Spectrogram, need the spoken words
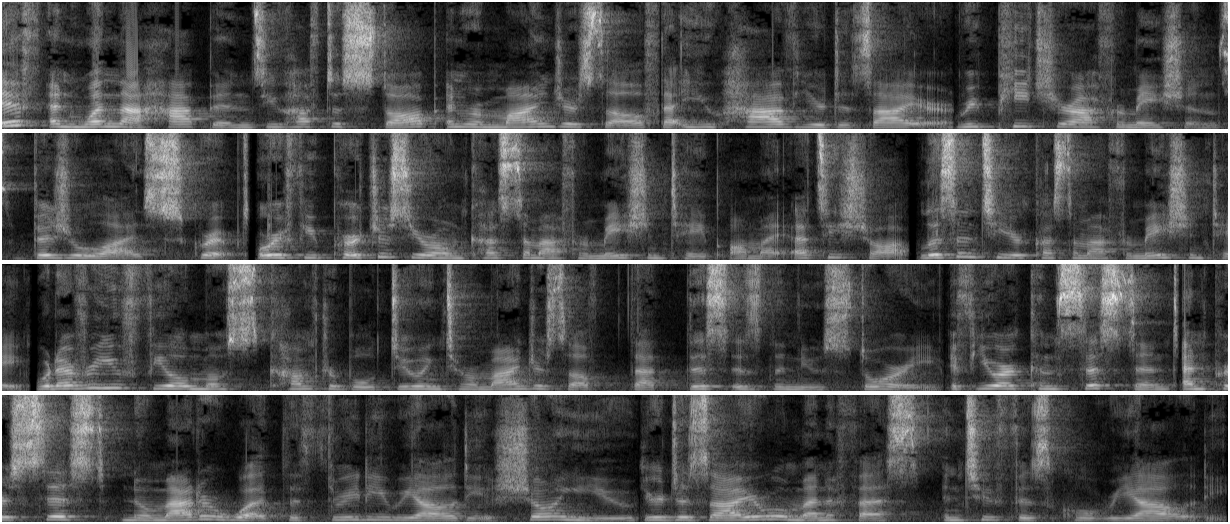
If and when that happens, you have to stop and remind yourself that you have your desire. Repeat your affirmations, visualize, script, or if you purchase your own custom affirmation tape on my Etsy shop, listen to your custom affirmation tape. Whatever you feel most comfortable doing to remind yourself that this is the new story. If you are consistent and persist no matter what the 3D reality is showing you, your desire will manifest into physical reality.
